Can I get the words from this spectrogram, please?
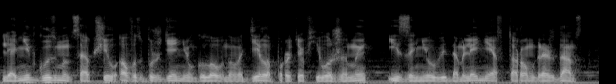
Леонид Гузман сообщил о возбуждении уголовного дела против его жены из-за неуведомления о втором гражданстве.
